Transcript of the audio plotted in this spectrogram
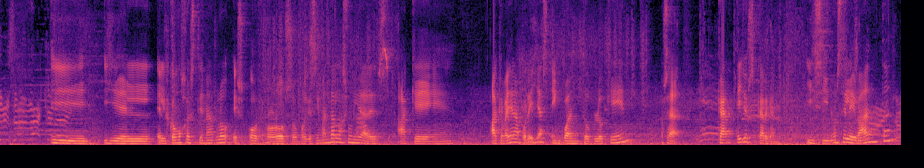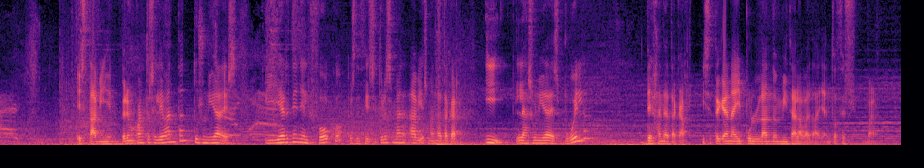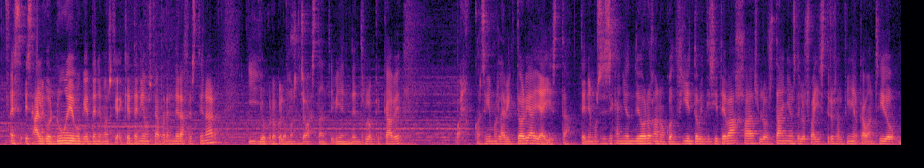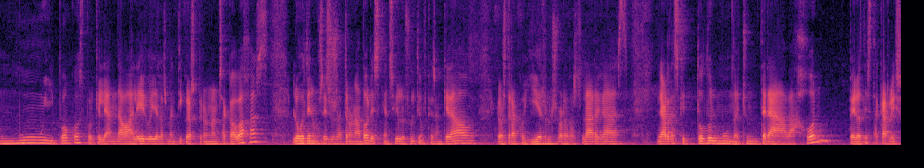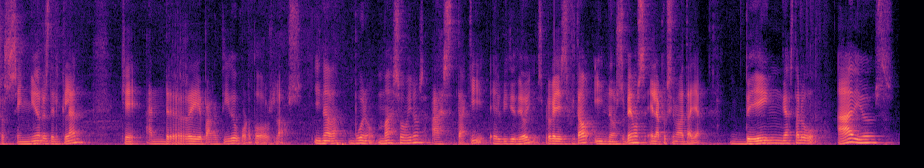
Y, y el, el, cómo gestionarlo es horroroso, porque si mandas las unidades a que, a que vayan a por ellas, en cuanto bloqueen, o sea, ellos cargan. Y si no se levantan, está bien. Pero en cuanto se levantan, tus unidades pierden el foco. Es decir, si tú les habías mandado a atacar y las unidades vuelan, dejan de atacar. Y se te quedan ahí pululando en mitad de la batalla. Entonces, bueno, es, algo nuevo que, tenemos que, que teníamos que aprender a gestionar. Y yo creo que lo hemos hecho bastante bien dentro de lo que cabe. Bueno, conseguimos la victoria y ahí está. Tenemos ese cañón de órgano con 127 bajas. Los daños de los ballesteros al fin y al cabo han sido muy pocos porque le han dado al héroe y a las mantícoras pero no han sacado bajas. Luego tenemos esos atronadores que han sido los últimos que se han quedado. Los dracoyerros, los barbas largas. La verdad es que todo el mundo ha hecho un trabajón, pero destacarlo esos señores del clan que han repartido por todos lados. Y nada, bueno, más o menos hasta aquí el vídeo de hoy. Espero que hayáis disfrutado y nos vemos en la próxima batalla. Venga, hasta luego. Adiós.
